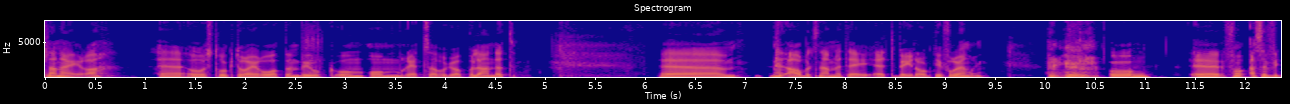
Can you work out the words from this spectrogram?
planera eh, och strukturera upp en bok om, om rättsövergrepp på landet. Eh, arbetsnamnet är Ett bidrag till förändring. och Mm. eh, för, alltså, vi,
